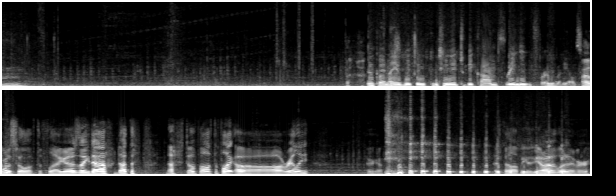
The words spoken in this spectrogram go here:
Hmm. Okay, now we can continue to become free loot for everybody else. I almost fell off the flag. I was like, no, not the, no, don't fall off the flag. Oh, really? There we go. I fell off again. You know what? Whatever.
